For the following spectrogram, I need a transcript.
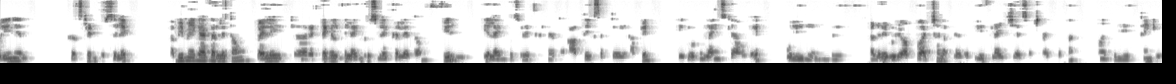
कोलिनियर कंस्टेंट को सिलेक्ट अभी मैं क्या कर लेता हूँ, पहले रेक्टेंगल के लाइन को सिलेक्ट कर लेता हूँ, फिर ये लाइन को सिलेक्ट कर लेता हूँ। आप देख सकते हो यहाँ पे ये दोनों लाइन्स क्या हो गए कोलिनियर हो गए। अगर ये वीडियो आपको अच्छा लगता है तो प्लीज़ लाइक शेयर सब्सक्राइब करना मत भूलिए। थैंक यू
